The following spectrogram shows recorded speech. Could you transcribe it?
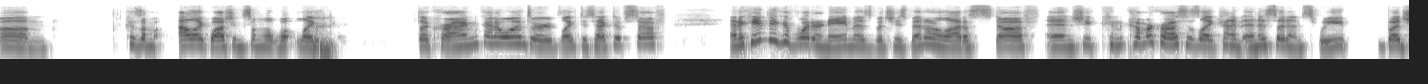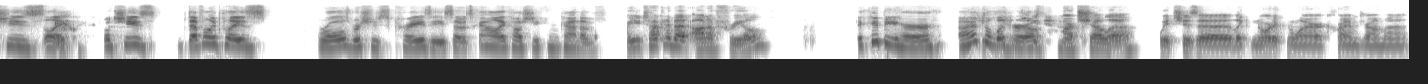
Um, because I'm I like watching some of what like mm. the crime kind of ones or like detective stuff. And I can't think of what her name is, but she's been in a lot of stuff, and she can come across as like kind of innocent and sweet, but she's like, but she's definitely plays roles where she's crazy. So it's kind of like how she can kind of. Are you talking about Anna Friel? It could be her. I have to look in- her up. She's in Marcella, which is a like Nordic noir crime drama.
